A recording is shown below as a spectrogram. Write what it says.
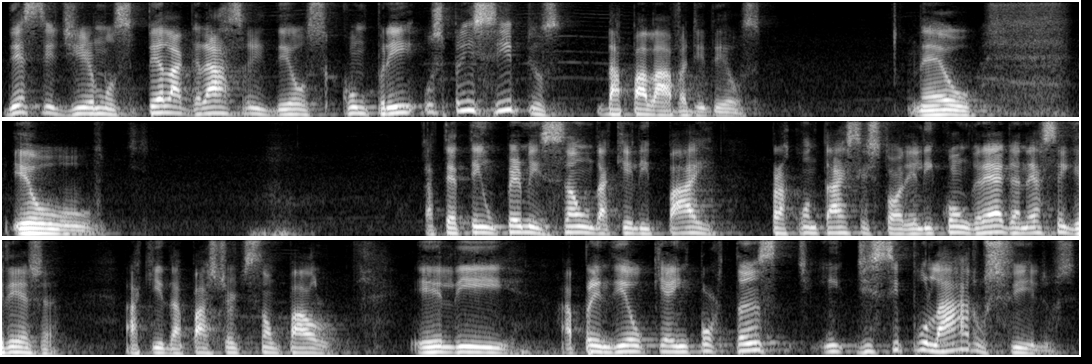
decidirmos, pela graça de Deus, cumprir os princípios da palavra de Deus. Né, eu, eu até tenho permissão daquele pai para contar essa história. Ele congrega nessa igreja aqui da Pastor de São Paulo. Ele aprendeu que é importante discipular os filhos.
